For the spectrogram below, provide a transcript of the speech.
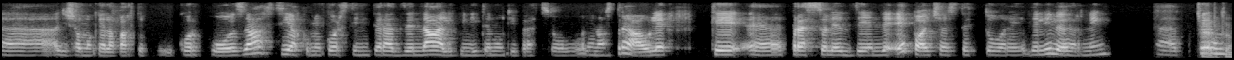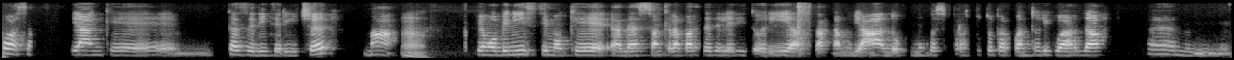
eh, diciamo che è la parte più corposa, sia come corsi interaziendali, quindi tenuti presso le nostre aule, che eh, presso le aziende. E poi c'è il settore dell'e-learning. Eh, certo. Per un certo. po' siamo anche mh, casa editrice, ma ah. sappiamo benissimo che adesso anche la parte dell'editoria sta cambiando, comunque soprattutto per quanto riguarda ehm,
